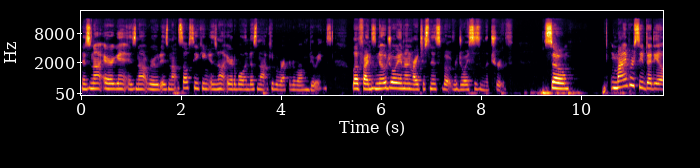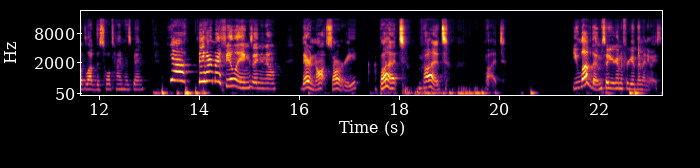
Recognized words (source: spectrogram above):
it is not arrogant, is not rude, is not self seeking, is not irritable, and does not keep a record of wrongdoings. Love finds no joy in unrighteousness, but rejoices in the truth. So, my perceived idea of love this whole time has been yeah, they hurt my feelings, and you know, they're not sorry, but, but, but, you love them, so you're going to forgive them anyways.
